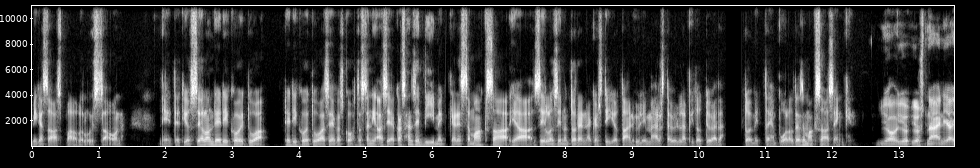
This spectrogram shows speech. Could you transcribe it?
mikä SaaS-palveluissa on. Et, et jos siellä on dedikoitua, dedikoitua asiakaskohtaista, niin asiakashan sen viime kädessä maksaa ja silloin siinä on todennäköisesti jotain ylimääräistä ylläpitotyötä toimittajan puolelta ja se maksaa senkin. Joo, ju- just näin. Ja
